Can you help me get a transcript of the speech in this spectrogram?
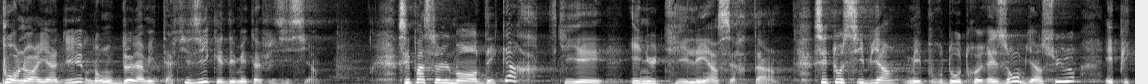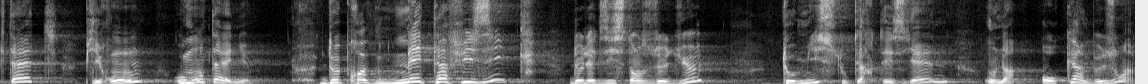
pour ne rien dire donc de la métaphysique et des métaphysiciens. C'est pas seulement Descartes qui est inutile et incertain, c'est aussi bien, mais pour d'autres raisons bien sûr, Épictète, Pyrrhon ou Montaigne. De preuves métaphysiques de l'existence de Dieu, thomiste ou cartésienne, on n'a aucun besoin.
